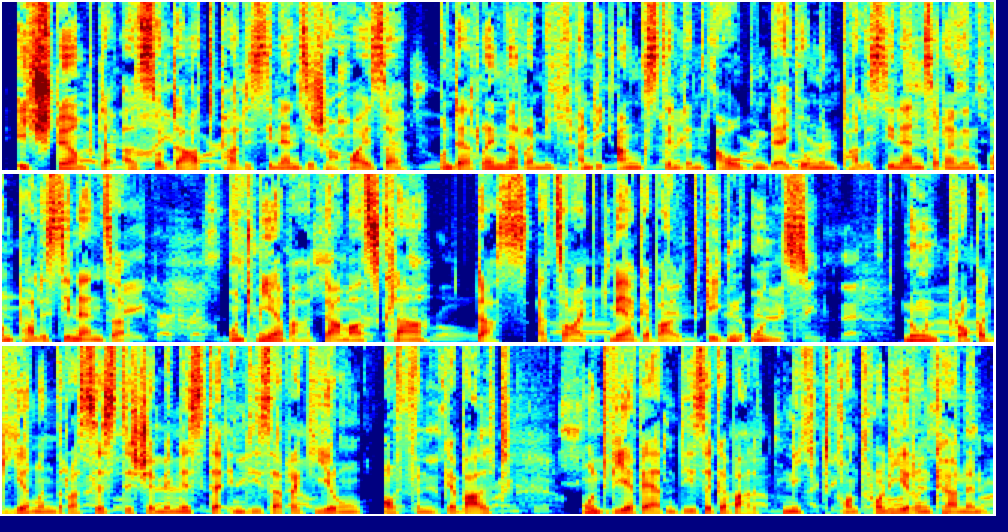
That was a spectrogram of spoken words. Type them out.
Ich stürmte als Soldat palästinensische Häuser und erinnere mich an die Angst in den Augen der jungen Palästinenserinnen und Palästinenser. Und mir war damals klar, das erzeugt mehr Gewalt gegen uns. Nun propagieren rassistische Minister in dieser Regierung offen Gewalt und wir werden diese Gewalt nicht kontrollieren können.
